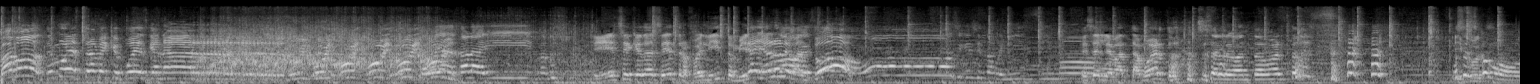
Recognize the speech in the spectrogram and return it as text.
¡Vamos! ¡Demuéstrame que puedes ganar! ¡Uy, uy, uy, uy, uy! Lo voy a dejar ahí. Él se quedó al centro, fue listo. ¡Mira, ya lo no, levantó! ¡Oh! Sigue siendo buenísimo. Es el levantamuerto. Es el levantó muerto. Y Eso es pues- como.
